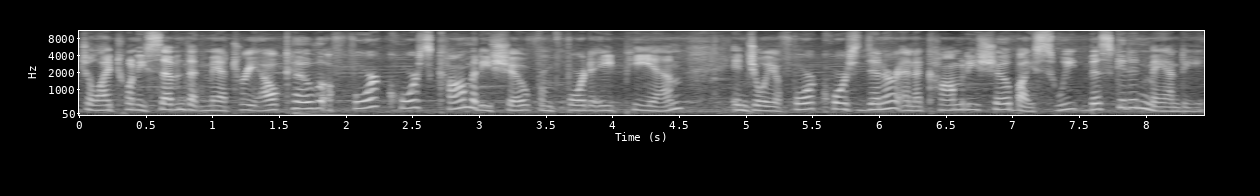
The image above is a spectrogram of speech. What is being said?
July 27th at Madtree Alcove, a four course comedy show from 4 to 8 p.m. Enjoy a four course dinner and a comedy show by Sweet Biscuit and Mandy.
